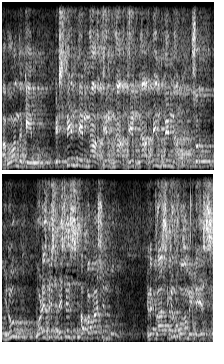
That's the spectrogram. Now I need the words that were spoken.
I won the game. It's tin tin na, din na, din na, tin tin na. So, you know, what is this? This is a percussion bowl. In a classical form, it is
